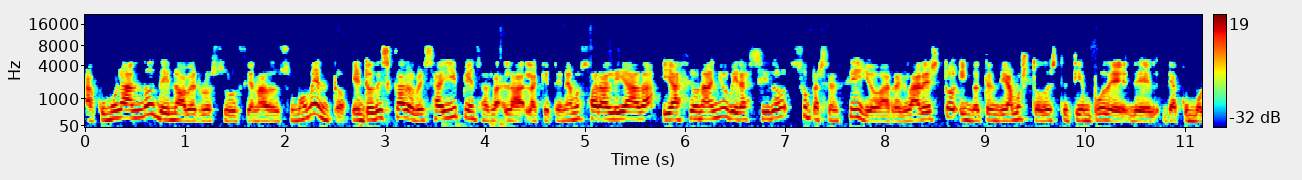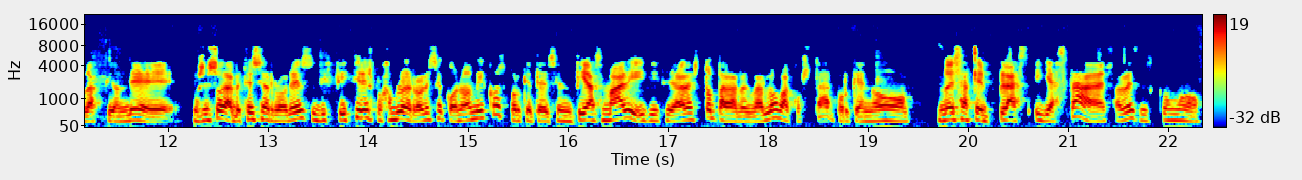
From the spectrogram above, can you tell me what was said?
acumulando de no haberlos solucionado en su momento. Y entonces, claro, ves allí, piensas, la, que tenemos ahora liada, y hace un año hubiera sido súper sencillo arreglar esto y no tendríamos todo este tiempo de, acumulación de, pues eso, a veces errores difíciles, por ejemplo, errores económicos, porque te sentías mal y dices, ahora esto para arreglarlo va a costar, porque no, no es hacer plus y ya está, ¿sabes? Es como...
